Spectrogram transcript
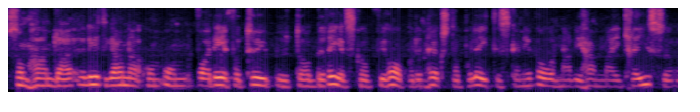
som handlar lite grann om, om vad det är för typ av beredskap vi har på den högsta politiska nivån när vi hamnar i kriser.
